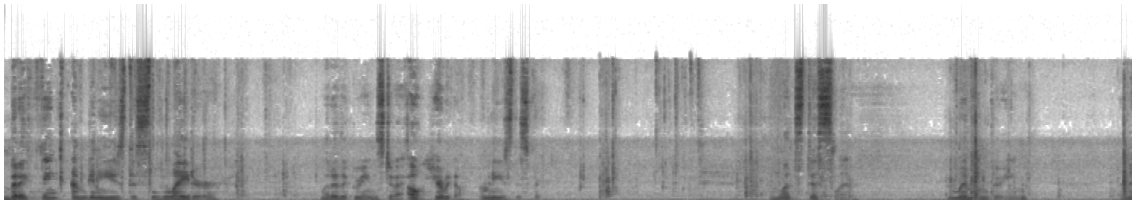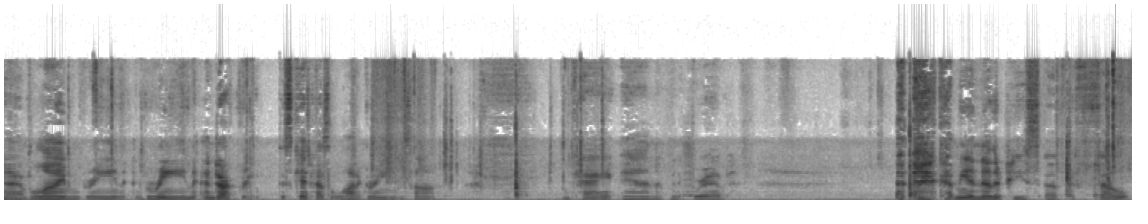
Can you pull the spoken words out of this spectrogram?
But I think I'm going to use this lighter. What other greens do I? Oh, here we go. I'm going to use this green. And what's this one? Lemon green. And I have lime green, green, and dark green. This kit has a lot of greens, huh? Okay, and I'm going to grab, cut me another piece of the felt.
